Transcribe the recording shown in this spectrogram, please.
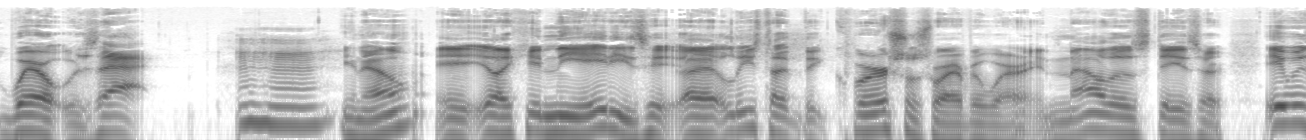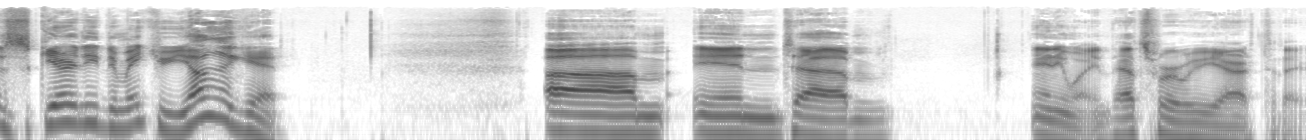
where it was at. Mm-hmm. You know, It- like in the '80s, at least uh, the commercials were everywhere, and now those days are. It was guaranteed to make you young again. Um, and um, anyway, that's where we are today.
